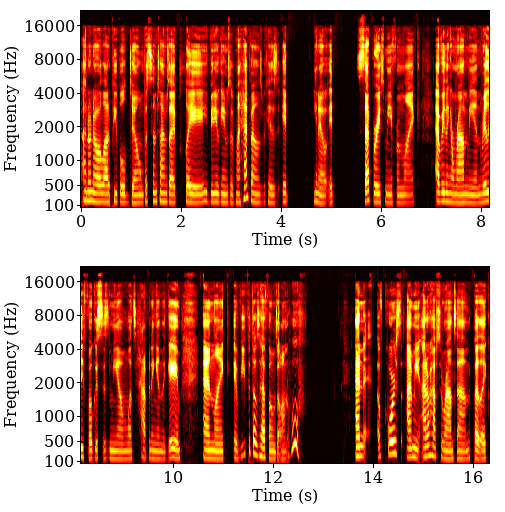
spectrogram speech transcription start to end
I don't know, a lot of people don't, but sometimes I play video games with my headphones because it, you know, it separates me from like everything around me and really focuses me on what's happening in the game. And like if you put those headphones on, whew. And of course, I mean, I don't have surround sound, but like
